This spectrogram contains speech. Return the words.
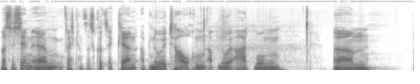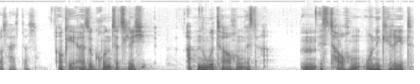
Was ist denn, ähm, vielleicht kannst du das kurz erklären, Apnoe-Tauchen, Apnoe-Atmung, ähm, was heißt das? Okay, also grundsätzlich Apnoe-Tauchen ist, ähm, ist Tauchen ohne Gerät.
